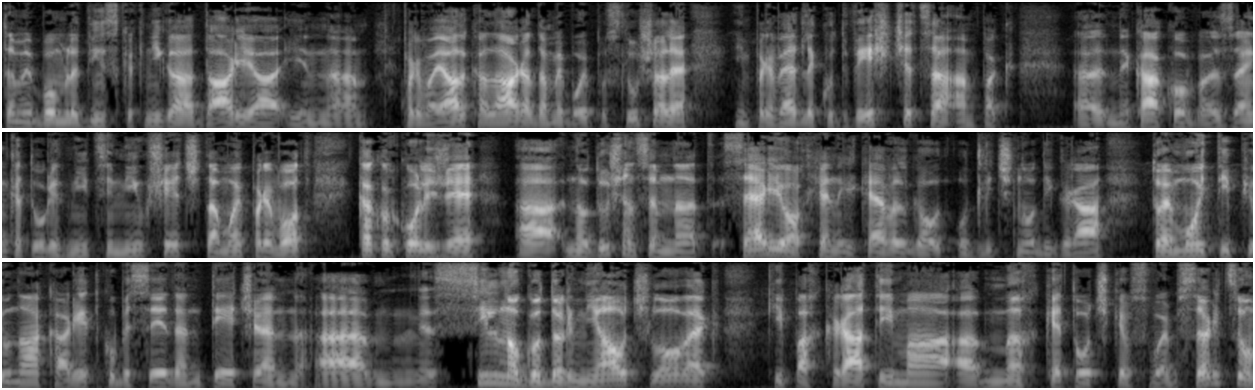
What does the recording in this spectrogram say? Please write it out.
da me bo mladinska knjiga Darja in uh, prevajalka Lara, da me bojo poslušale in prevedle kot veščeca, ampak. Nekako zaenkrat urednici ni všeč ta moj prevod. Kakorkoli že, uh, navdušen sem nad serijo, Henry Cavill ga odlično odigra, to je moj tip junaka, redko beseden, tečen, silno godrnjav človek, ki pa hkrati ima uh, mehke točke v svojem srcu.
